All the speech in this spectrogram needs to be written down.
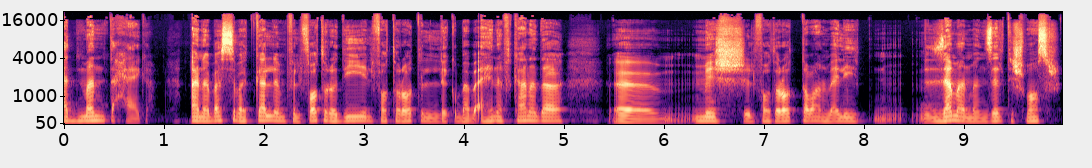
أدمنت حاجة. أنا بس بتكلم في الفترة دي الفترات اللي ببقى هنا في كندا مش الفترات طبعا بقالي زمن ما نزلتش مصر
